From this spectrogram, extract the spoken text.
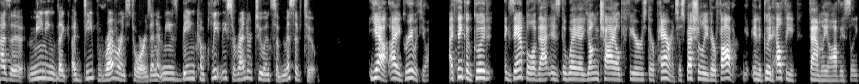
has a meaning like a deep reverence towards, and it means being completely surrendered to and submissive to. Yeah, I agree with you. I think a good example of that is the way a young child fears their parents, especially their father, in a good, healthy family, obviously.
